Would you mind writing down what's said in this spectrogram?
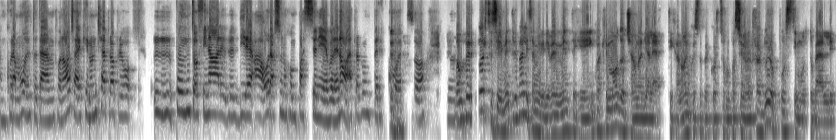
ancora molto tempo, no? Cioè che non c'è proprio il punto finale del dire ah ora sono compassionevole, no, è proprio un percorso. Ma un percorso sì, mentre parli Sam mi veniva in mente che in qualche modo c'è una dialettica no? in questo percorso compassionevole fra due opposti molto belli.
